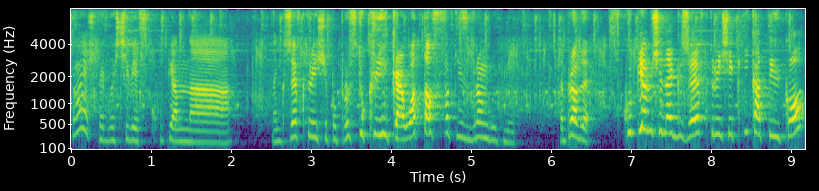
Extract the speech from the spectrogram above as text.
Czemu ja się tak właściwie skupiam na, na grze, w której się po prostu klika? What the fuck is wrong with me? Naprawdę, skupiam się na grze, w której się klika tylko,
